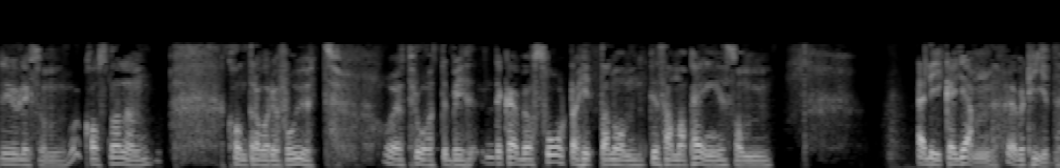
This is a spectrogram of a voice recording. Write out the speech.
Det är ju liksom kostnaden kontra vad du får ut. Och jag tror att det, blir, det kan bli svårt att hitta någon till samma peng som är lika jämn över tid.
